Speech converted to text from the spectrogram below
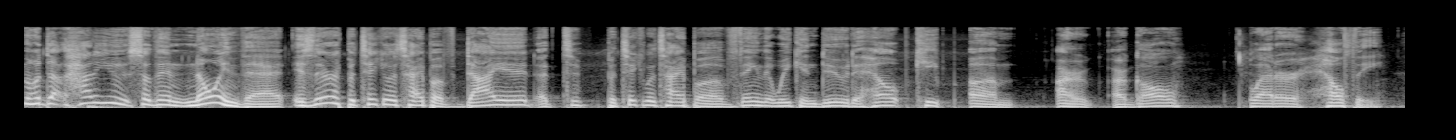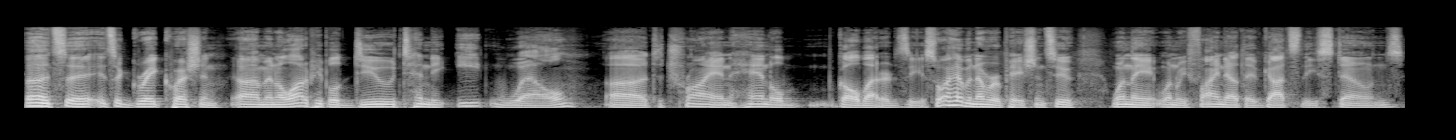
Well, doc, how do you? So then, knowing that, is there a particular type of diet, a t- particular type of thing that we can do to help keep um, our our gallbladder healthy? Well, it's a it's a great question, um, and a lot of people do tend to eat well uh, to try and handle gallbladder disease. So I have a number of patients who, when they when we find out they've got these stones,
